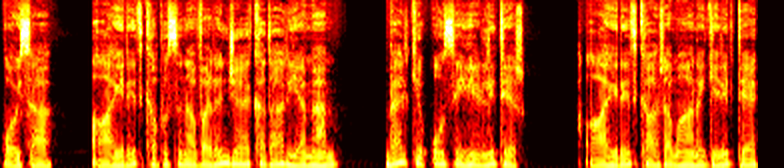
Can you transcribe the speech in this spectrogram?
Oysa ahiret kapısına varıncaya kadar yemem. Belki o zehirlidir. Ahiret kahramanı gelip de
